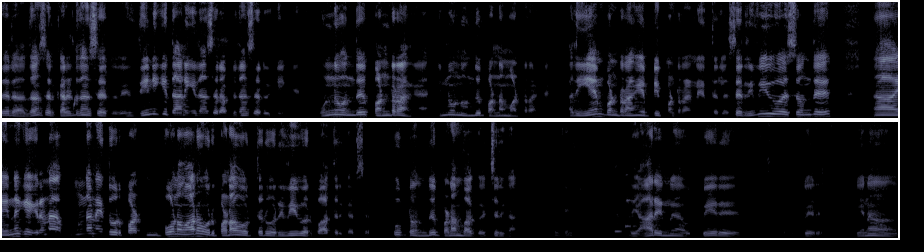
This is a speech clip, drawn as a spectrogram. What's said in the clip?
சார் அதான் சார் கரெக்ட் தான் சார். தீனிக்கு தானிக்கு தான் சார் அப்படிதான் சார் இருக்கீங்க. ஒன்று வந்து பண்றாங்க இன்னொன்று வந்து பண்ண மாட்றாங்க. அது ஏன் பண்றாங்க எப்படி பண்றாங்கன்னே தெரியல. சார் ரிவ்யூவர்ஸ் வந்து என்ன கேட்குறேன்னா முந்தா ஒரு படம் போன வாரம் ஒரு படம் ஒருத்தர் ஒரு ரிவ்யூவர் பார்த்துருக்காரு சார். கூப்பிட்டு வந்து படம் பார்க்க வச்சுருக்காங்க. ஓகேங்களா? அது யார் என்ன அவர் பேர் பேர்? ஏன்னா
